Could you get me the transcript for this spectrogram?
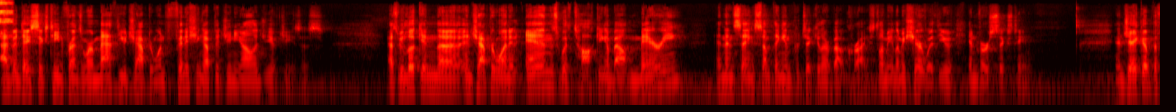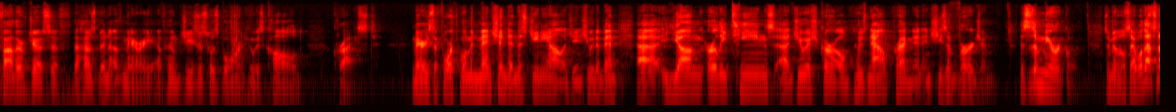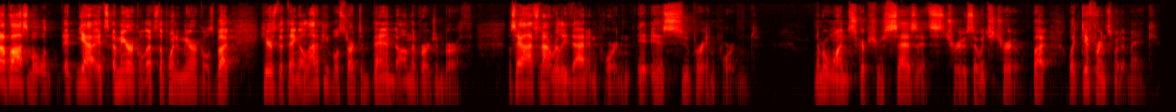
Advent Day 16, friends, we're in Matthew chapter 1, finishing up the genealogy of Jesus. As we look in, the, in chapter 1, it ends with talking about Mary and then saying something in particular about Christ. Let me, let me share it with you in verse 16. And Jacob, the father of Joseph, the husband of Mary, of whom Jesus was born, who is called Christ. Mary's the fourth woman mentioned in this genealogy, and she would have been a young, early teens uh, Jewish girl who's now pregnant, and she's a virgin. This is a miracle. Some people say, well, that's not possible. Well, it, yeah, it's a miracle. That's the point of miracles. But here's the thing a lot of people start to bend on the virgin birth. They'll say, oh, it's not really that important. It is super important. Number one, Scripture says it's true, so it's true. But what difference would it make?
